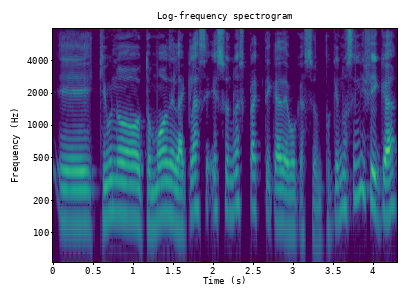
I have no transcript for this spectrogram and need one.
que uno tomó de la clase, eso no es práctica de vocación, porque no significa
